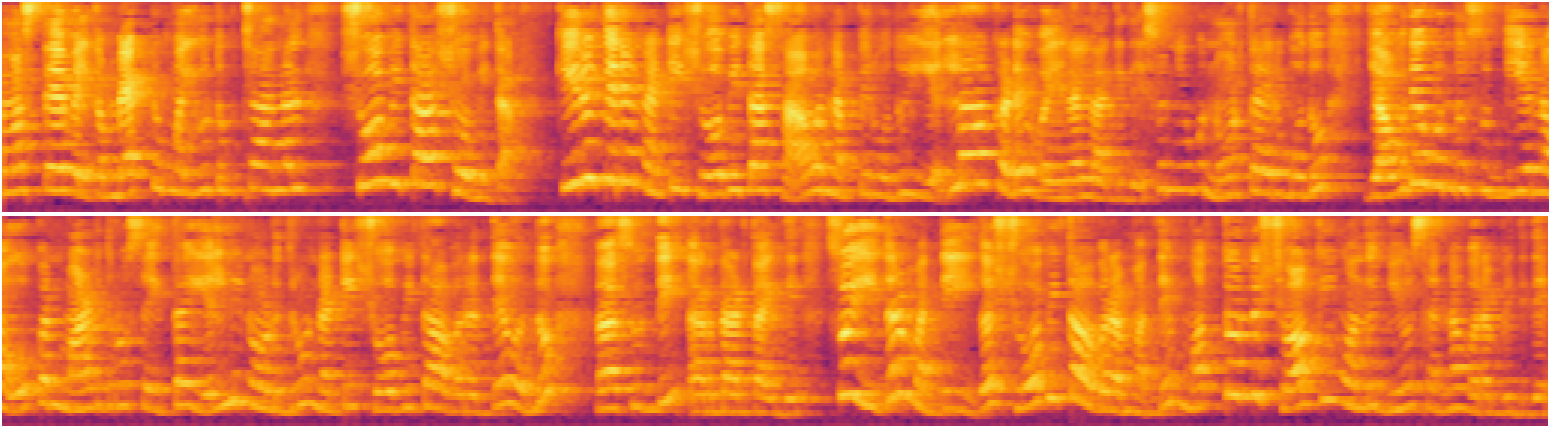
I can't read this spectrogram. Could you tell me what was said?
ನಮಸ್ತೆ. Welcome back to my YouTube channel Shobhita Shobhita. ಕಿರುತೆರೆ ನಟಿ ಶೋಭಿತಾ ಸಾವನ್ನಪ್ಪಿರುವುದು ಎಲ್ಲಾ ಕಡೆ ವೈರಲ್ ಆಗಿದೆ. ಸೊ ನೀವು ನೋಡ್ತಾ ಇರಬಹುದು ಯಾವುದೇ ಒಂದು ಸುದ್ದಿಯನ್ನ ಓಪನ್ ಮಾಡಿದ್ರು ಸಹಿತ ಎಲ್ಲಿ ನೋಡಿದ್ರು ನಟಿ ಶೋಭಿತಾ ಅವರದ್ದೇ ಒಂದು ಸುದ್ದಿ ಹರಿದಾಡ್ತಾ ಇದೆ. ಸೊ ಇದರ ಮಧ್ಯೆ ಈಗ ಶೋಭಿತಾ ಅವರ ಮಧ್ಯೆ ಮತ್ತೊಂದು ಶಾಕಿಂಗ್ ಒಂದು ನ್ಯೂಸ್ ಅನ್ನ ಹೊರಬಿದ್ದಿದೆ.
